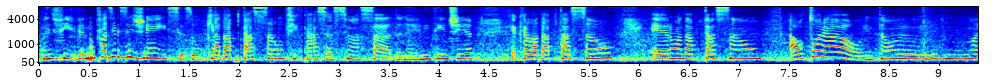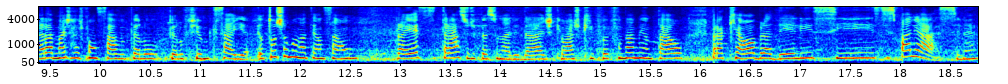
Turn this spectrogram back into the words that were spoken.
mas enfim, ele não fazia exigências ou que a adaptação ficasse assim assada, né? Ele entendia que aquela adaptação era uma adaptação autoral, então ele não era mais responsável pelo, pelo filme que saía. Eu estou chamando a atenção para esse traço de personalidade que eu acho que foi fundamental para que a obra dele se, se espalhasse, né?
